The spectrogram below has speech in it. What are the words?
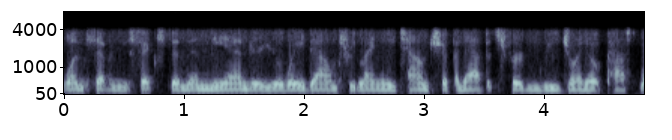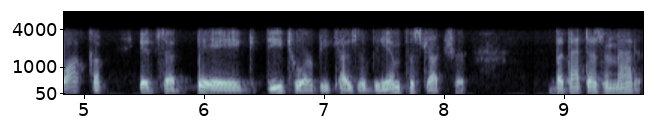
176th and then meander your way down through Langley Township and Abbotsford and rejoin out past Whatcom. It's a big detour because of the infrastructure, but that doesn't matter.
